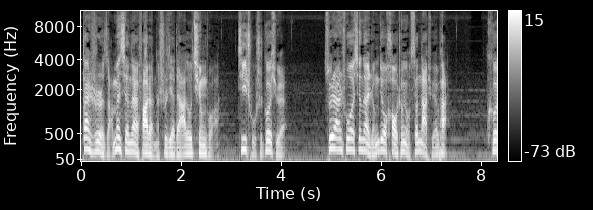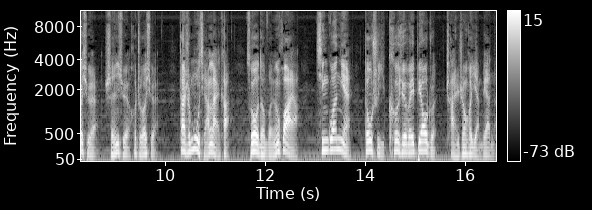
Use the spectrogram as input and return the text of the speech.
但是咱们现在发展的世界，大家都清楚啊，基础是科学。虽然说现在仍旧号称有三大学派：科学、神学和哲学，但是目前来看，所有的文化呀、新观念都是以科学为标准产生和演变的。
